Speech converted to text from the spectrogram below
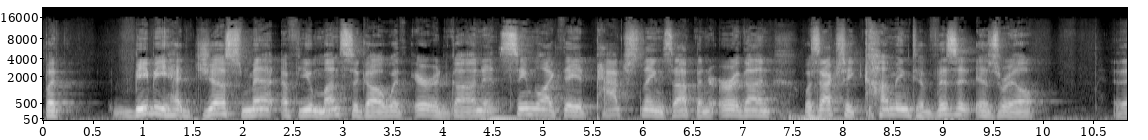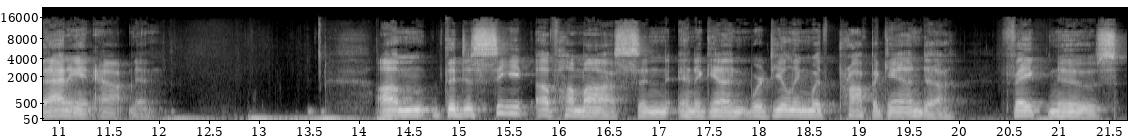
but Bibi had just met a few months ago with Erdogan, and it seemed like they had patched things up, and Erdogan was actually coming to visit Israel. That ain't happening. Um, the deceit of Hamas, and, and again, we're dealing with propaganda, fake news,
